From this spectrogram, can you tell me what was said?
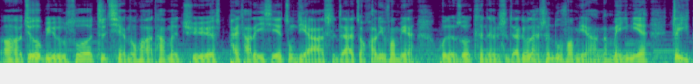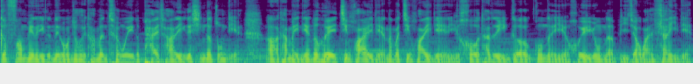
啊，就比如说之前的话，他们去排查的一些重点啊，是在转化率方面，或者说可能是在浏览深度方面啊。那每一年这一个方面的一个内容，就会他们成为一个排查的一个新的重点啊。它每年都会进化一点，那么进化一点以后，它的一个功能也会用的比较完善一点。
